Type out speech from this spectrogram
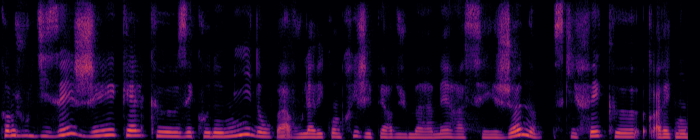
Comme je vous le disais, j'ai quelques économies, donc bah, vous l'avez compris, j'ai perdu ma mère assez jeune, ce qui fait que, avec mon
